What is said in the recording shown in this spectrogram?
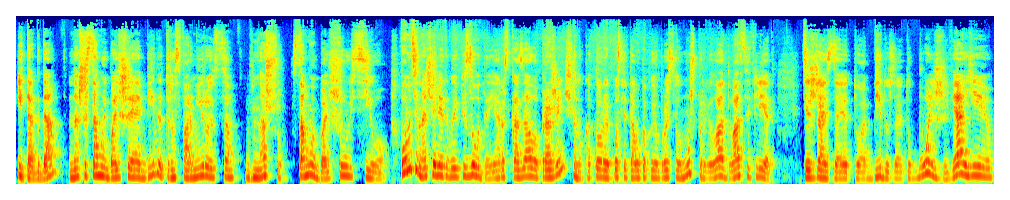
И тогда наши самые большие обиды трансформируются в нашу самую большую силу. Помните, в начале этого эпизода я рассказала про женщину, которая после того, как ее бросил муж, провела 20 лет, держась за эту обиду, за эту боль, живя ею,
